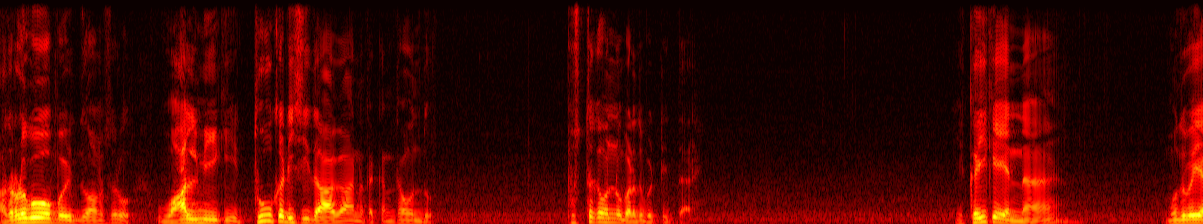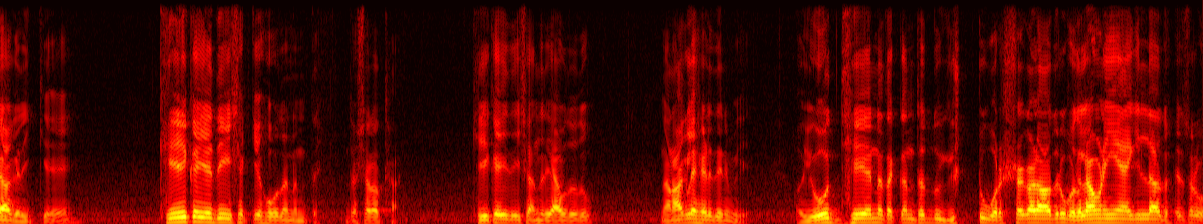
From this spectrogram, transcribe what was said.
ಅದರೊಳಗೂ ಒಬ್ಬ ವಿದ್ವಾಂಸರು ವಾಲ್ಮೀಕಿ ತೂಕಡಿಸಿದಾಗ ಅನ್ನತಕ್ಕಂಥ ಒಂದು ಪುಸ್ತಕವನ್ನು ಬರೆದು ಬಿಟ್ಟಿದ್ದಾರೆ ಈ ಕೈಕೆಯನ್ನು ಮದುವೆಯಾಗಲಿಕ್ಕೆ ಕೇಕಯ ದೇಶಕ್ಕೆ ಹೋದನಂತೆ ದಶರಥ. ಕೇಕಯ ದೇಶ ಅಂದರೆ ಯಾವುದದು? ನಾನಾಗಲೇ ಹೇಳಿದೆ ನಿಮಗೆ. ಅಯೋಧ್ಯೆ ಅನ್ನತಕ್ಕಂಥದ್ದು ಇಷ್ಟು ವರ್ಷಗಳಾದರೂ ಬದಲಾವಣೆಯೇ ಆಗಿಲ್ಲ ಅದು ಹೆಸರು.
